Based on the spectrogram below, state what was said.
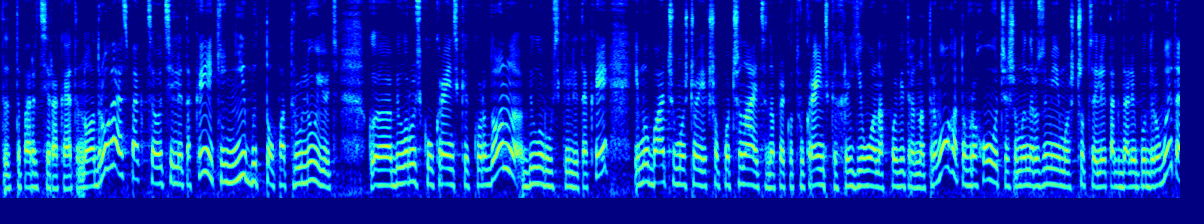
тепер ці ракети. Ну а другий аспект це оці літаки, які нібито патрулюють е, білорусько-український кордон, білоруські літаки. І ми бачимо, що якщо починається, наприклад, в українських регіонах повітряна тривога, то враховуючи, що ми не розуміємо, що цей літак далі буде робити,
